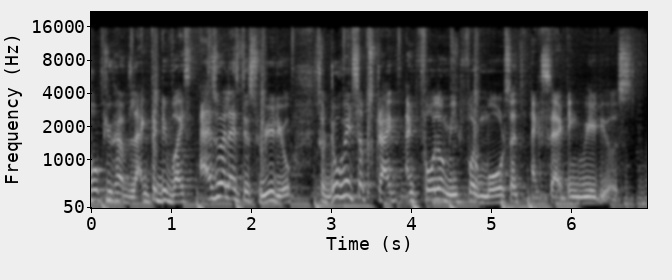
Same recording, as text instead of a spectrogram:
hope you have like the device as well as this video so do hit subscribe and follow me for more such exciting videos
